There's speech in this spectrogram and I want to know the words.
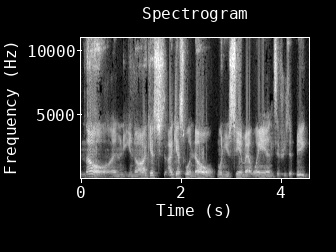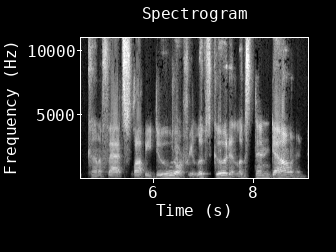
No, and you know, I guess I guess we'll know when you see him at weigh-ins if he's a big kind of fat sloppy dude or if he looks good and looks thin down and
